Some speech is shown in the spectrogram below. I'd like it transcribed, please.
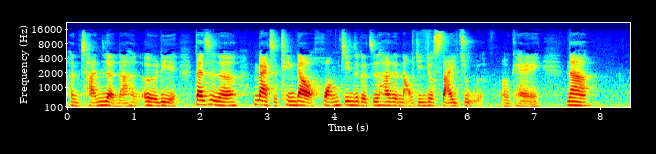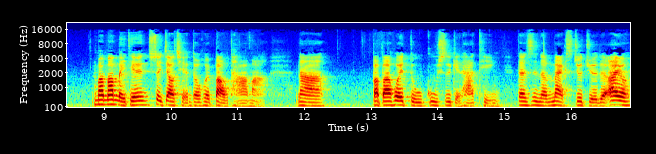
很残忍啊，很恶劣。但是呢，Max 听到“黄金”这个字，他的脑筋就塞住了。OK，那妈妈每天睡觉前都会抱他嘛，那爸爸会读故事给他听。但是呢，Max 就觉得，哎呦，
